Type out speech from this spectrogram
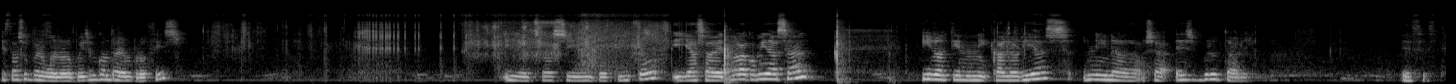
Está súper bueno, lo podéis encontrar en Procis. y he hecho así un poquito y ya sabe toda la comida sal y no tiene ni calorías ni nada, o sea, es brutal. Es este.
